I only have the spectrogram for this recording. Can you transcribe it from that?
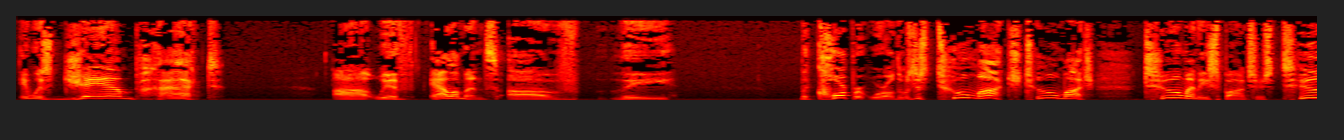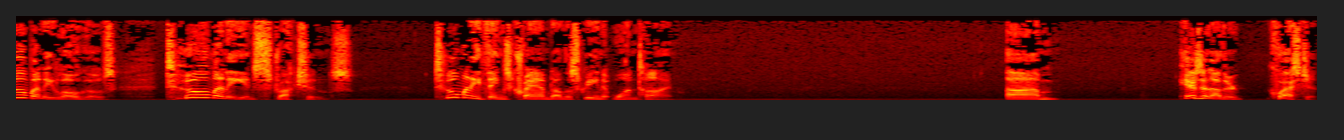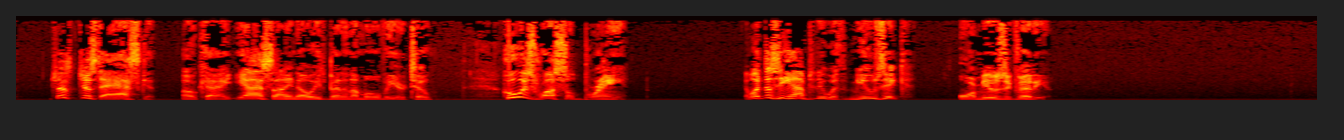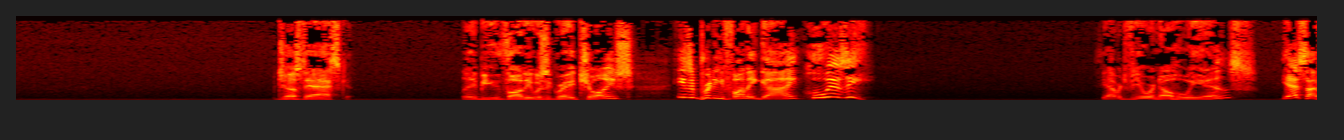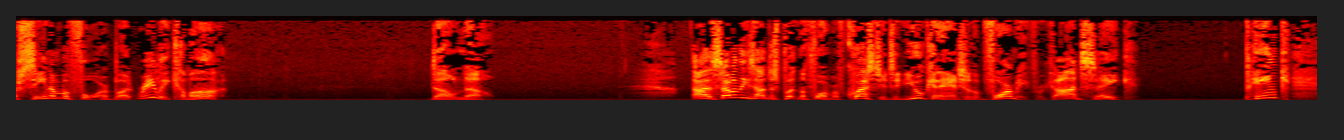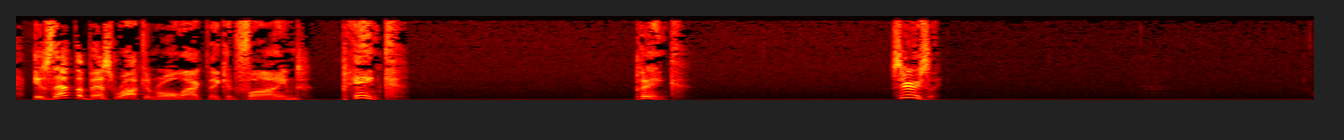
It was jam-packed uh, with elements of the the corporate world. It was just too much, too much. Too many sponsors, too many logos, too many instructions, too many things crammed on the screen at one time. Um, here's another question. Just, just ask it. Okay. Yes, I know he's been in a movie or two. Who is Russell Brand? And what does he have to do with music or music video? Just ask it. Maybe you thought he was a great choice. He's a pretty funny guy. Who is he? Does the average viewer know who he is? Yes, I've seen them before, but really, come on. Don't know. Uh, some of these I'll just put in the form of questions, and you can answer them for me, for God's sake. Pink, is that the best rock and roll act they could find? Pink. Pink. Seriously.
